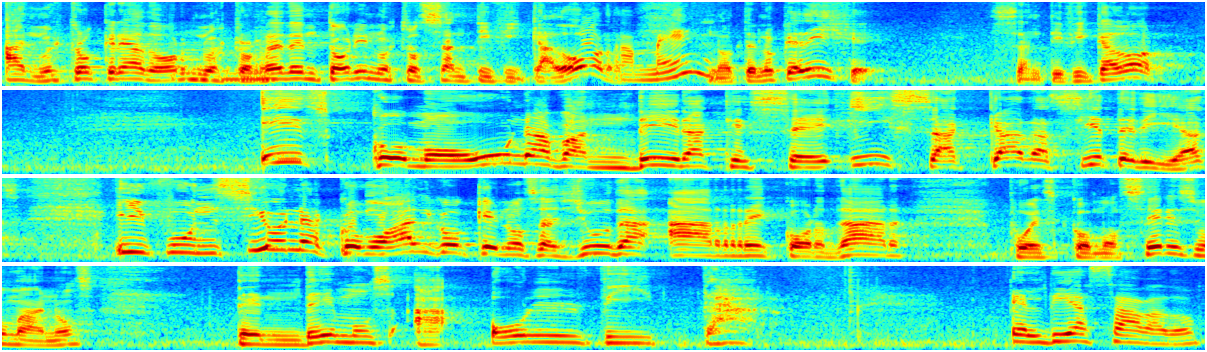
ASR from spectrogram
a nuestro Creador, nuestro Redentor y nuestro Santificador. Amén. Noten lo que dije, Santificador es como una bandera que se iza cada siete días y funciona como algo que nos ayuda a recordar, pues como seres humanos tendemos a olvidar. El día sábado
